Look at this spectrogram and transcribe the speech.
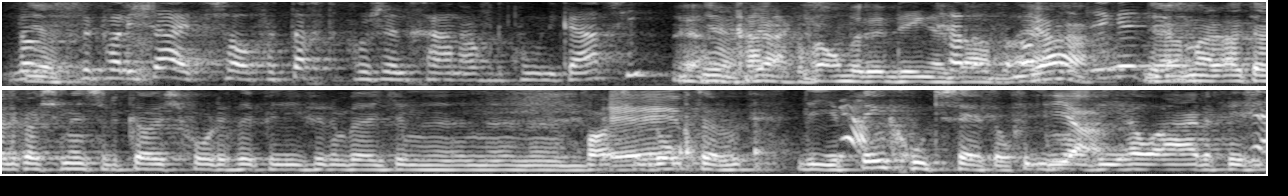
Want Ja. de kwaliteit zal voor 80% gaan over de communicatie. Ja, gaat Ja, over andere dingen gaat dan. over andere Ja. dingen. Dus Ja, maar uiteindelijk als je mensen de keuze voorlegt, heb je liever een beetje een, een, een barse Eh, dokter die je ja. pink goed zet. Of iemand Ja. die heel aardig is Ja,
